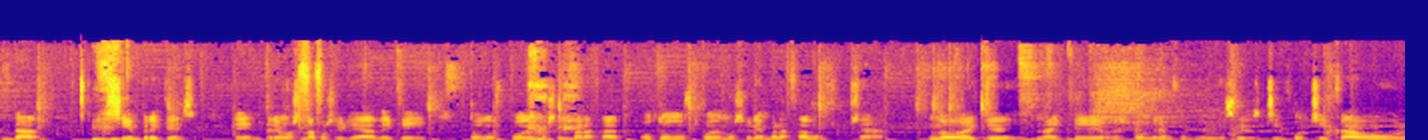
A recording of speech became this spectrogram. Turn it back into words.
Da, siempre que entremos en la posibilidad de que todos podemos embarazar o todos podemos ser embarazados. O sea, no hay que, no hay que responder en función de si eres chico o chica o...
